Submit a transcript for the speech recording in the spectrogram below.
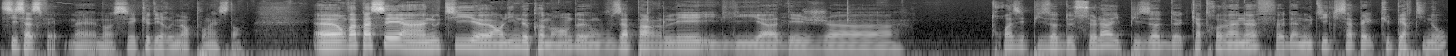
Si ça se fait. Mais bon, c'est que des rumeurs pour l'instant. on va passer à un outil en ligne de commande. On vous a parlé il y a déjà trois épisodes de cela, épisode 89 d'un outil qui s'appelle Cupertino.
